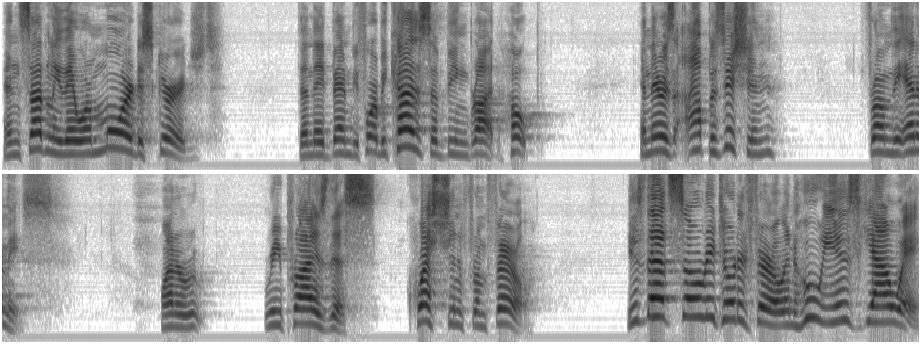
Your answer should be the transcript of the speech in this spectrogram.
And suddenly they were more discouraged than they'd been before because of being brought hope. And there is opposition from the enemies. I want to re- reprise this question from Pharaoh. Is that so? retorted Pharaoh. And who is Yahweh?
